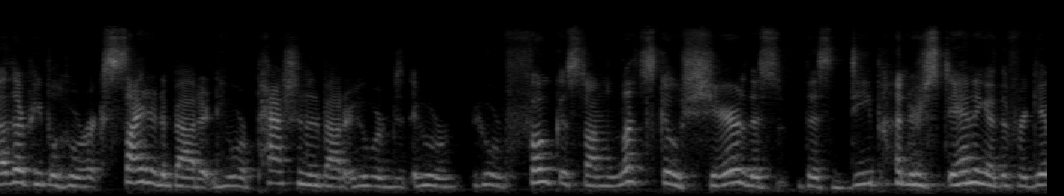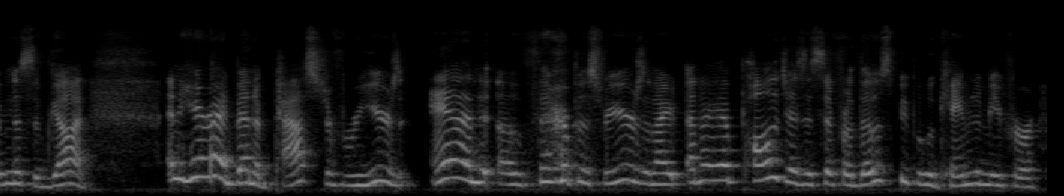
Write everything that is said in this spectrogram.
other people who were excited about it who were passionate about it, who were who were who were focused on let's go share this this deep understanding of the forgiveness of God. And here I'd been a pastor for years and a therapist for years. And I and I apologize. I said for those people who came to me for,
